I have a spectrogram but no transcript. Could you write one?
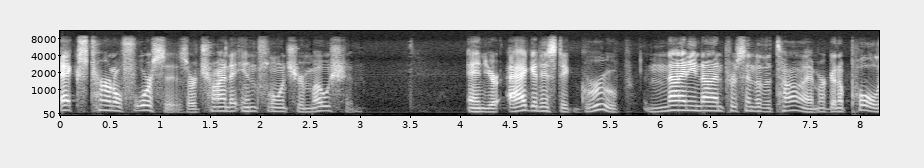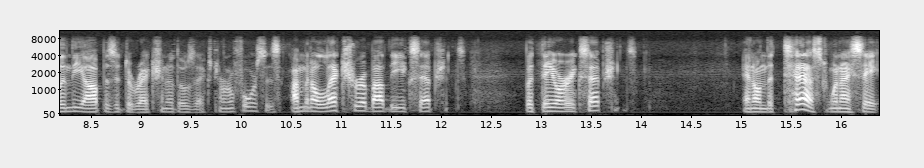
External forces are trying to influence your motion. And your agonistic group, 99% of the time, are going to pull in the opposite direction of those external forces. I'm going to lecture about the exceptions, but they are exceptions. And on the test, when I say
